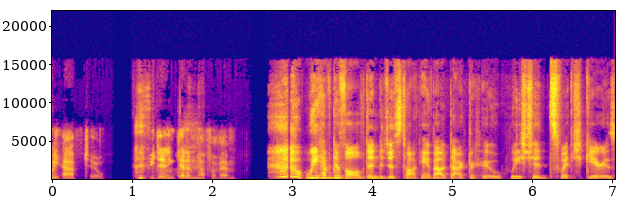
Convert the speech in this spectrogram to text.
We have to. We didn't get enough of him. We have devolved into just talking about Doctor Who. We should switch gears.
